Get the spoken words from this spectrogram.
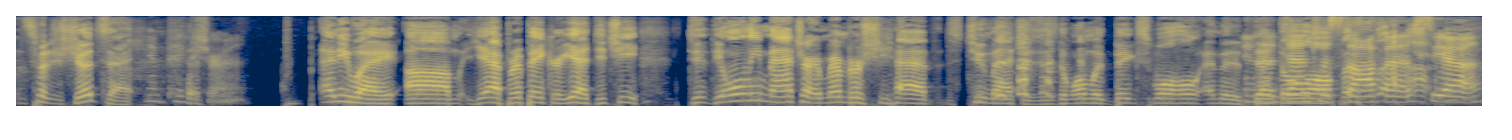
That's what it should say. I can picture it. Anyway, um, yeah, Britt Baker. Yeah, did she? Did, the only match I remember she had there's two matches is the one with Big Swole and the In the dental dentist office. office. Yeah.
